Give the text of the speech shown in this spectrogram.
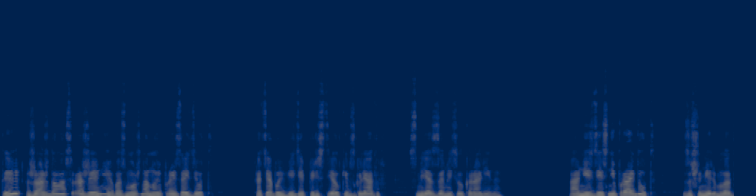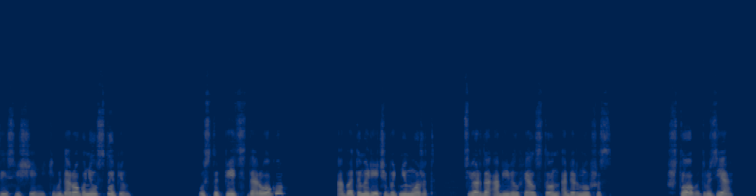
ты жаждала сражения, возможно, оно и произойдет, хотя бы в виде перестрелки взглядов, — смеясь заметила Каролина. — они здесь не пройдут, — зашумели молодые священники. Мы дорогу не уступим. Уступить дорогу? Об этом и речи быть не может, — твердо объявил Хелстон, обернувшись. Что вы, друзья?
